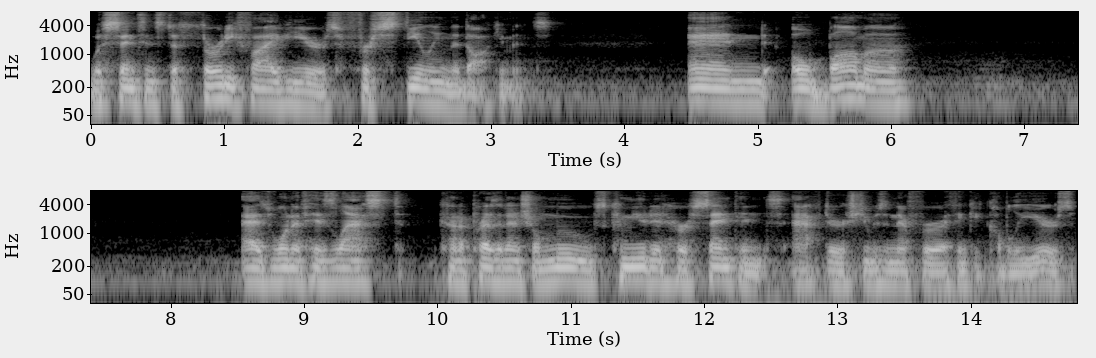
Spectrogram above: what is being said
was sentenced to 35 years for stealing the documents. And Obama, as one of his last kind of presidential moves, commuted her sentence after she was in there for, I think, a couple of years.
